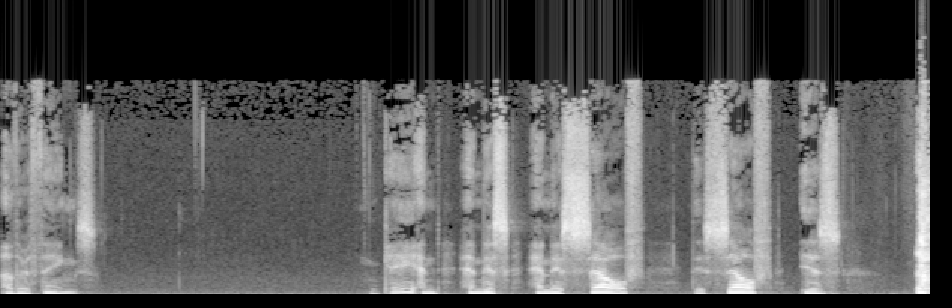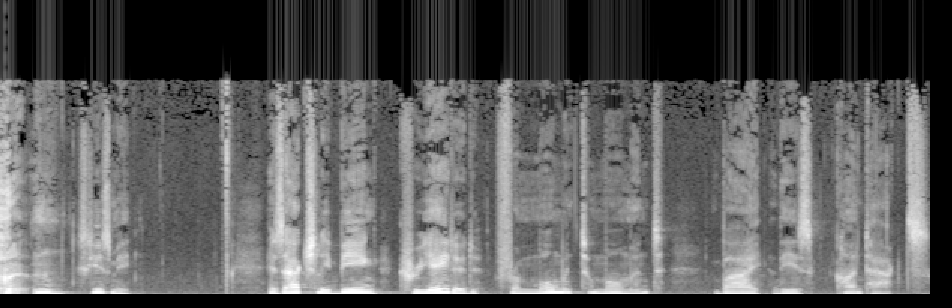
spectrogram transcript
other things. Okay, and and this and this self, this self is, excuse me, is actually being created from moment to moment by these contacts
